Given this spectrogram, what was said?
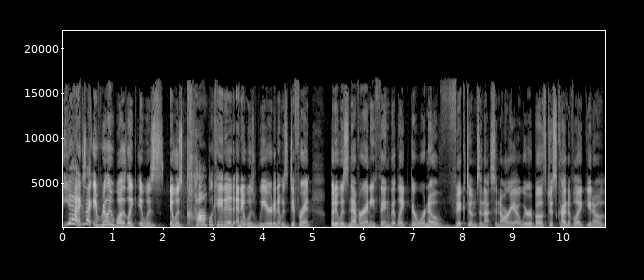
yeah, exactly. It really was like it was it was complicated and it was weird and it was different, but it was never anything that like there were no victims in that scenario. We were both just kind of like, you know,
